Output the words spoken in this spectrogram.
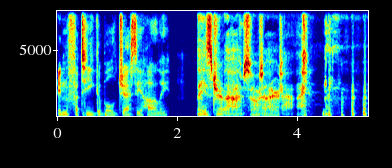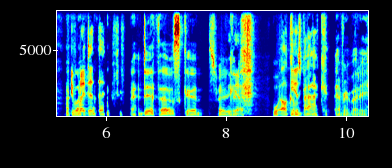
infatigable Jesse Harley. He's. Dr- oh, I'm so tired. See what I did there? I did. That was good. It's very good. go. Welcome back, everybody.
